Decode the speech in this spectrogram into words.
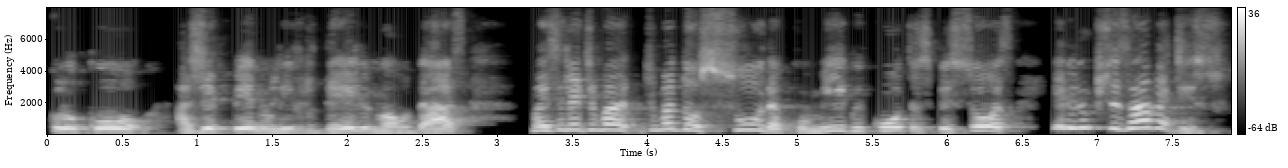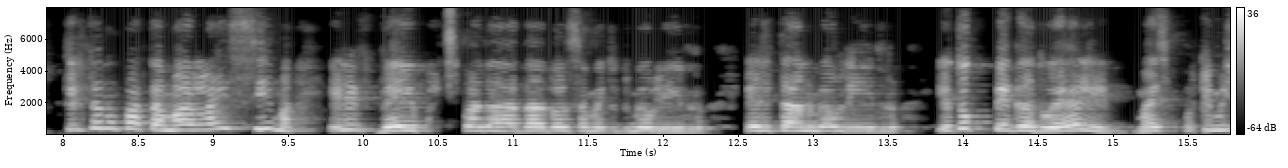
colocou a GP no livro dele, no Audaz mas ele é de uma, de uma doçura comigo e com outras pessoas. Ele não precisava disso, porque ele está num patamar lá em cima. Ele veio participar da, da, do lançamento do meu livro, ele está no meu livro. E eu estou pegando ele, mas porque me,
